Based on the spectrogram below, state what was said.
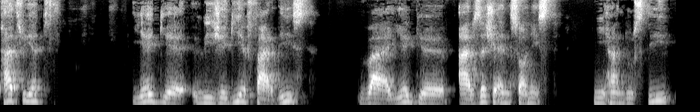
پتریت یک ویژگی فردی است و یک ارزش انسانی است. میهندوستی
